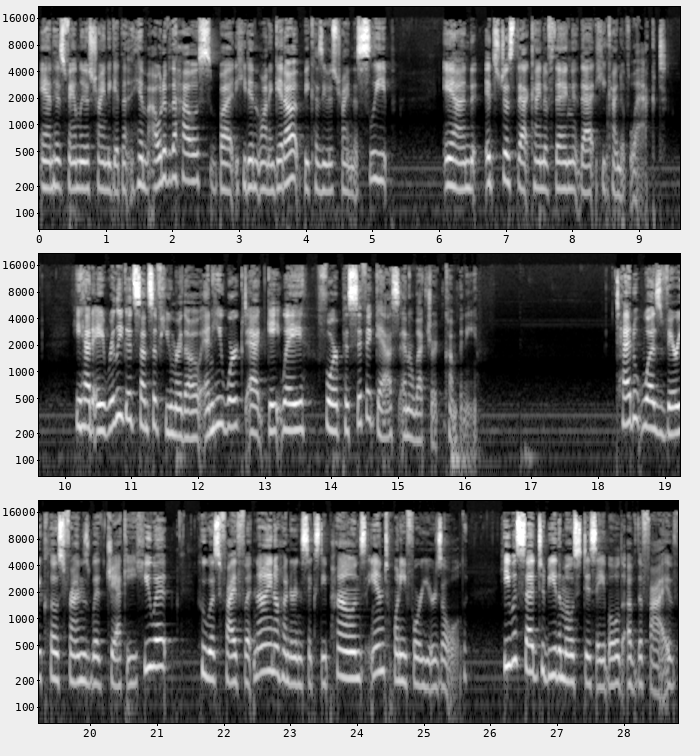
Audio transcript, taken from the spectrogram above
and his family was trying to get him out of the house, but he didn't want to get up because he was trying to sleep. And it's just that kind of thing that he kind of lacked. He had a really good sense of humor, though, and he worked at Gateway for Pacific Gas and Electric Company. Ted was very close friends with Jackie Hewitt, who was 5 foot 9, 160 pounds, and 24 years old. He was said to be the most disabled of the five.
